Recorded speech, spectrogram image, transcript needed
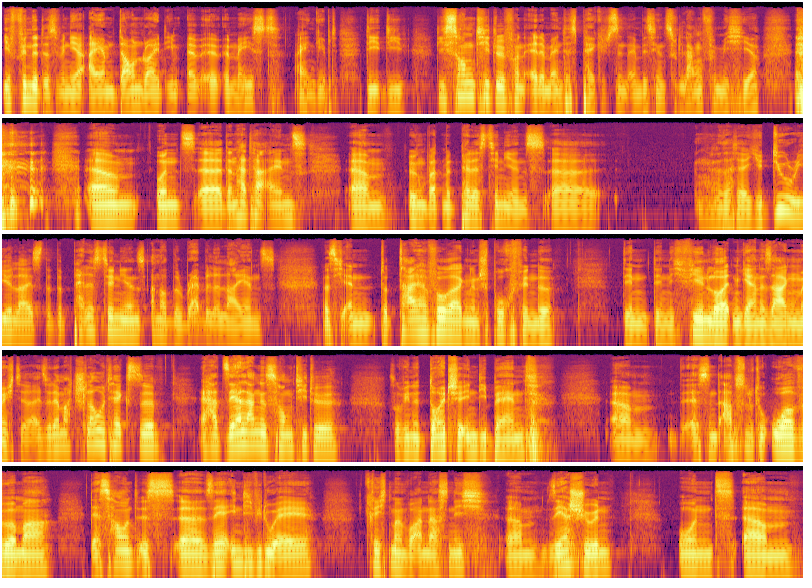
ihr findet es, wenn ihr I am downright äh, äh, amazed eingibt. Die, die, die Songtitel von Adam and his Package sind ein bisschen zu lang für mich hier. ähm, und äh, dann hat er eins, ähm, irgendwas mit Palestinians. Äh, da sagt er, you do realize that the Palestinians are not the rebel alliance. Was ich einen total hervorragenden Spruch finde, den, den ich vielen Leuten gerne sagen möchte. Also der macht schlaue Texte, er hat sehr lange Songtitel, so wie eine deutsche Indie-Band. Ähm, es sind absolute Ohrwürmer. Der Sound ist äh, sehr individuell, kriegt man woanders nicht. Ähm, sehr schön. Und ähm,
